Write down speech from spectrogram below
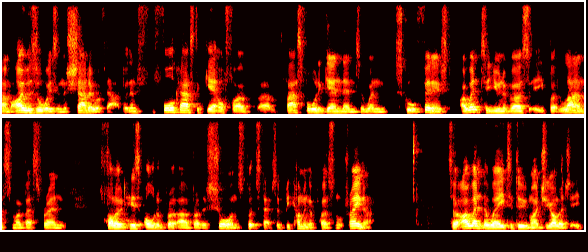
um, I was always in the shadow of that. But then forecast to get off, uh, um, fast forward again then to when school finished. I went to university, but Lance, my best friend, followed his older bro- uh, brother Sean's footsteps of becoming a personal trainer. So I went away to do my geology.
